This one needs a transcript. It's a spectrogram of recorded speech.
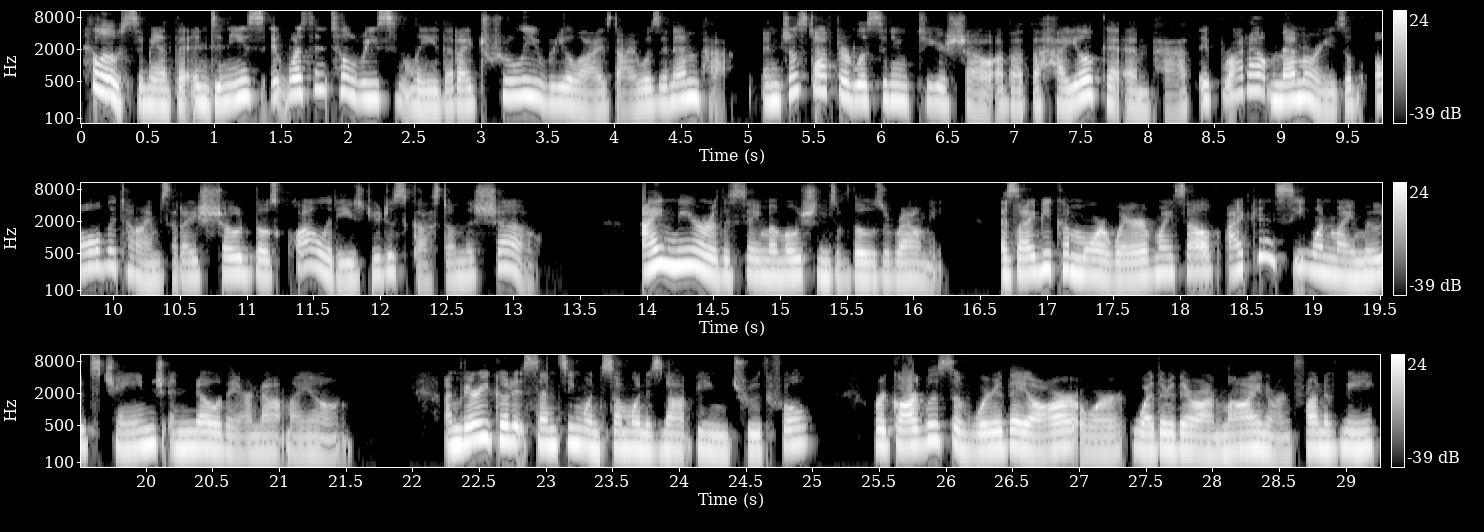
Hello, Samantha and Denise. It wasn't till recently that I truly realized I was an empath. And just after listening to your show about the Heyoka empath, it brought out memories of all the times that I showed those qualities you discussed on the show. I mirror the same emotions of those around me. As I become more aware of myself, I can see when my moods change and know they are not my own. I'm very good at sensing when someone is not being truthful. Regardless of where they are or whether they're online or in front of me,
